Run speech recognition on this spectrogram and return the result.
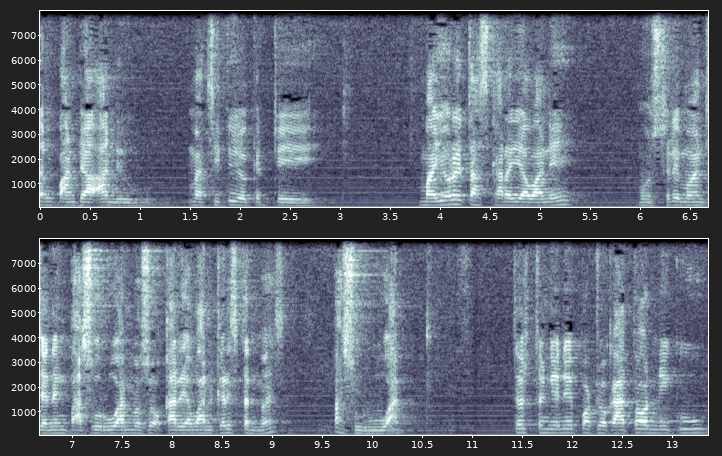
teng pandaan itu masjid itu ya gede. Mayoritas karyawane muslim yang pasuruan masuk karyawan Kristen mas. Pasuruan. Terus tengene podo katon niku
